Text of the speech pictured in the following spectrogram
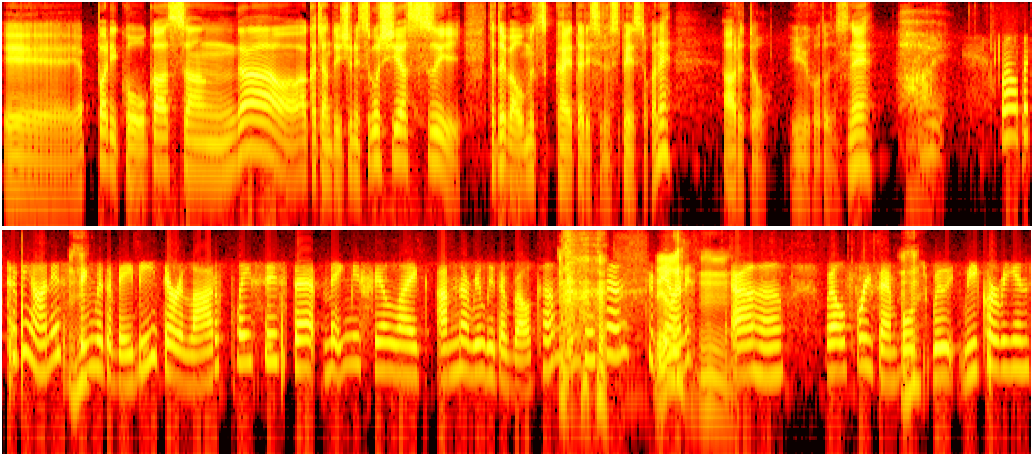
えーやっぱりこうお母さんが赤ちゃんと一緒に過ごしやすい例えばおむつ替えたりするスペースとかねあるということですね。はい、Well, but to be honest, being with a baby, there are a lot of places that make me feel like I'm not really that welcome in Busan. To be Really? honest, Mm. uh huh. Well, for example, we, we Koreans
